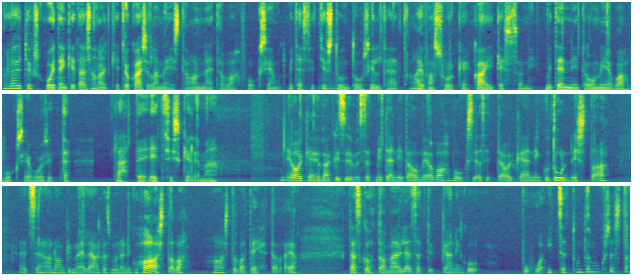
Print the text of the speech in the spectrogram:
No löytyykö kuitenkin, tai sanoitkin, että jokaisella meistä on näitä vahvuuksia, mutta mitä sitten jos mm. tuntuu siltä, että on aivan surkea kaikessa, niin miten niitä omia vahvuuksia voi sitten lähteä etsiskelemään? Ja oikein hyvä kysymys, että miten niitä omia vahvuuksia sitten oikein niin kuin tunnistaa. Että sehän onkin meille aika semmoinen niin kuin haastava, haastava tehtävä. Ja tässä kohtaa mä yleensä tykkään niin kuin puhua itsetuntemuksesta.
